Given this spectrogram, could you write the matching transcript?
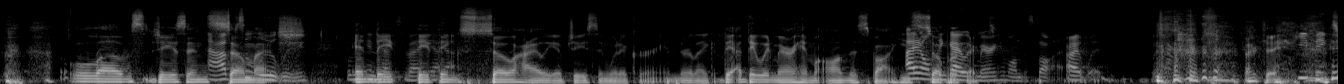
loves Jason so much. Absolutely. And they testify, they yeah. think so highly of Jason Whittaker, and they're like they, they would marry him on the spot. He's I don't so think I would marry him on the spot. I would. Okay. he makes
